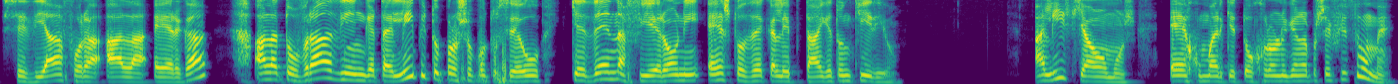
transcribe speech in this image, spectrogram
σε διάφορα άλλα έργα, αλλά το βράδυ εγκαταλείπει το πρόσωπο του Θεού και δεν αφιερώνει έστω δέκα λεπτά για τον Κύριο. Αλήθεια όμως, έχουμε αρκετό χρόνο για να προσευχηθούμε.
